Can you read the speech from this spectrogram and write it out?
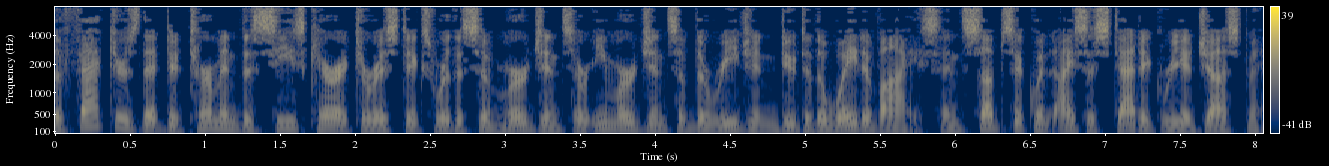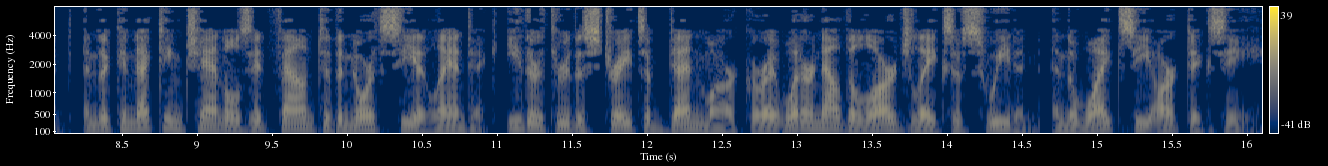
The factors that determined the sea's characteristics were the submergence or emergence of the region due to the weight of ice and subsequent isostatic readjustment, and the connecting channels it found to the North Sea Atlantic, either through the Straits of Denmark or at what are now the large lakes of Sweden, and the White Sea Arctic Sea.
